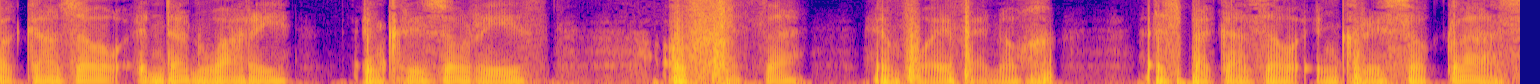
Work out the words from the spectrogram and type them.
Bygazo yn danwari yn criso rydd, o ffetha yn fwy efenwch, ysbygazo yn criso glas.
